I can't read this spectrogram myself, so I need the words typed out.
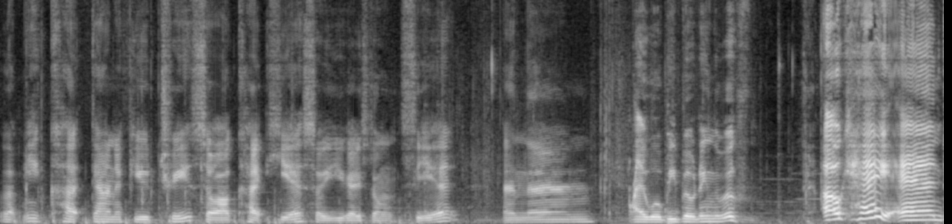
let me cut down a few trees. So I'll cut here so you guys don't see it. And then I will be building the roof. Okay, and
